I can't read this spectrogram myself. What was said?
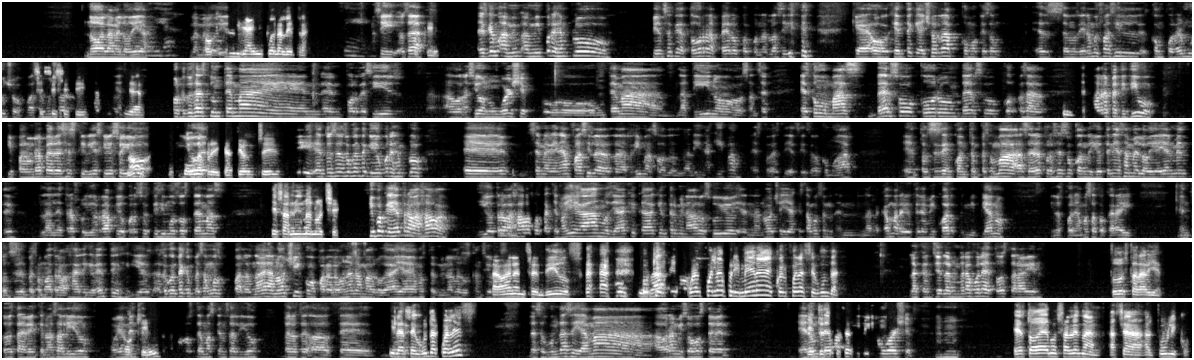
No, la melodía. Melodía. La melodía. y de ahí fue la letra. Sí. Sí, o sea, es que a mí, a mí, por ejemplo, pienso que a todo rapero, por ponerlo así, que, o gente que ha hecho rap, como que son, es- se nos viene muy fácil componer mucho. Sí, hacer sí, sí, muchas sí. líneas. Ya. Porque tú sabes que un tema, en, en, por decir, adoración, un worship o un tema latino, salsa, es como más verso, coro, verso, coro, o sea, es más repetitivo. Y para un rapero es escribir, escribir. Soy No, yo, yo una predicación, sí. Sí, entonces se cuenta que yo, por ejemplo, eh, se me venían fácil las, las rimas o la, la línea aquí, pam, esto, esto esto, y se va a acomodar. Entonces, en cuanto empezamos a hacer el proceso, cuando yo tenía esa melodía ya en mente, la letra fluyó rápido, por eso es que hicimos dos temas. Esa misma noche. Sí, porque ella trabajaba y yo trabajaba hasta que no llegábamos, ya que cada quien terminaba lo suyo y en la noche, ya que estamos en, en la recámara, yo tenía mi cuarto, mi piano y nos poníamos a tocar ahí. Entonces empezamos a trabajar, y dije, vente, y de cuenta que empezamos para las 9 de la noche y como para la 1 de la madrugada ya habíamos terminado las dos canciones. Estaban encendidos. Porque. ¿Cuál fue la primera y cuál fue la segunda? La canción, la primera fue la de Todo estará bien, Todo estará bien. Todo estará bien, que no ha salido, obviamente, Ok. los temas que han salido, pero te, ah, te- ¿Y la segunda cuál es? la segunda se llama Ahora mis ojos te ven. Era Entonces, un tema de worship. Ujú. Esas todavía no salen al, hacia al público.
